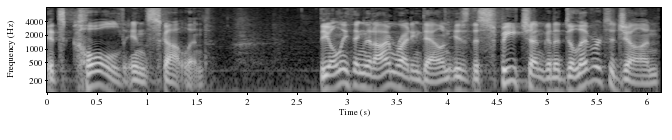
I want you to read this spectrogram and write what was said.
It's cold in Scotland. The only thing that I'm writing down is the speech I'm going to deliver to John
